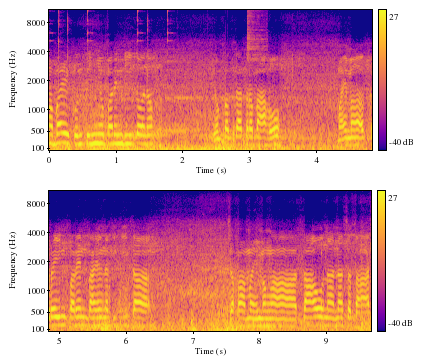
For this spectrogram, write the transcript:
mga bay, continue pa rin dito, no? Yung pagtatrabaho. May mga crane pa rin tayong nakikita. Tsaka may mga tao na nasa taas.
